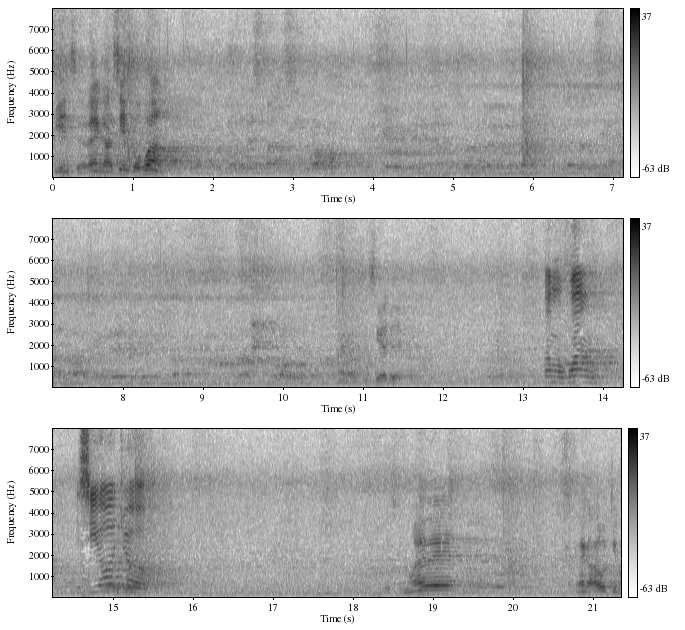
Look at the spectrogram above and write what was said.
Quince. Venga, cinco, Juan. Vamos, Juan. Dieciocho. 19. Venga, la última.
